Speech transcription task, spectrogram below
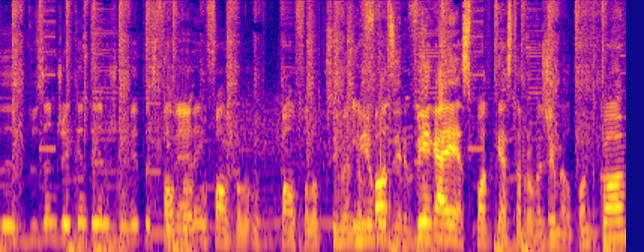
de- dos anos 80 e anos 90 se Paulo, tiverem. o, Paulo, falou- o Paulo falou por cima de mim, eu vou dizer vhspodcast.gmail.com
